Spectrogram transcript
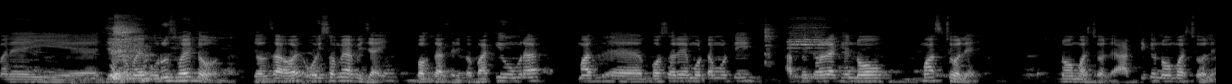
মানে এই যে সময় উরুস হয় তো, জলসা হয়, ওই সময় আমি যাই বগদাদ শরীফে। বাকি উমরা মাস বছরে মোটামুটি আপনি ধরে রাখেন ন মাস চলে, ন মাস চলে, আট থেকে ন মাস চলে।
